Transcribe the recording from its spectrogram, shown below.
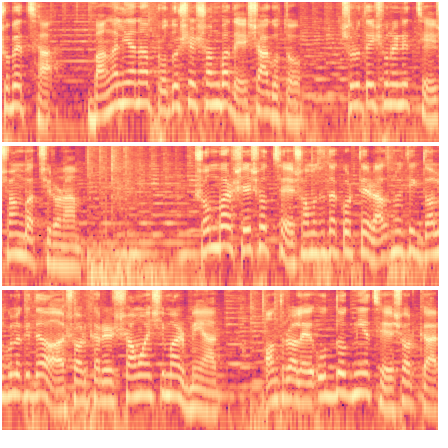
শুভেচ্ছা। বাঙালিয়ানা প্রদোষের সংবাদে স্বাগত। শুরুতেই শুনে নিচ্ছে সংবাদ শিরোনাম। সোমবার শেষ হচ্ছে সমঝোতা করতে রাজনৈতিক দলগুলোকে দেওয়া সরকারের সময়সীমার মেয়াদ। অন্তরালে উদ্যোগ নিয়েছে সরকার।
